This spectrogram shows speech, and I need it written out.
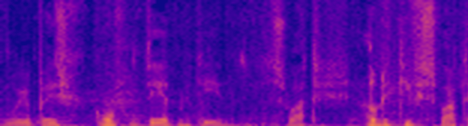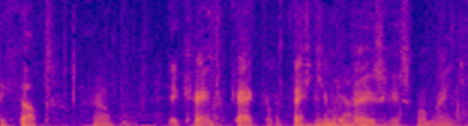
Word je opeens geconfronteerd met die zwarte, auditief zwarte gat. Ja. Ik ga even kijken waar Tetje mee Ja. bezig is. Momentje.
